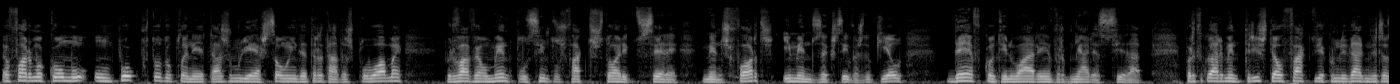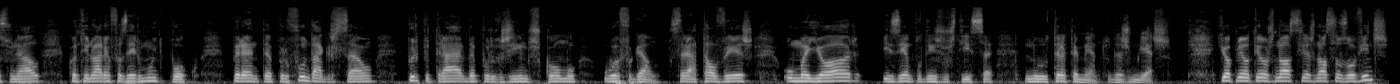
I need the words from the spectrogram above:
a forma como, um pouco por todo o planeta, as mulheres são ainda tratadas pelo homem, provavelmente pelo simples facto histórico de serem menos fortes e menos agressivas do que ele, deve continuar a envergonhar a sociedade. Particularmente triste é o facto de a comunidade internacional continuar a fazer muito pouco perante a profunda agressão perpetrada por regimes como o afegão, que será talvez o maior exemplo de injustiça no tratamento das mulheres. Que opinião têm os nossos e as nossas ouvintes?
